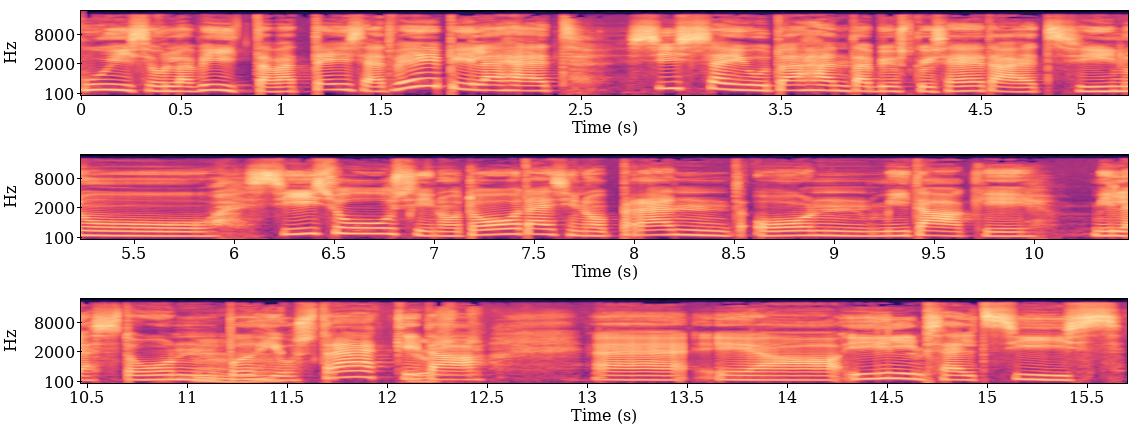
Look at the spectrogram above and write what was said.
kui sulle viitavad teised veebilehed, siis see ju tähendab justkui seda, et sinu sisu, sinu toode, sinu bränd on midagi millest on mm, põhjust rääkida. ja ilmselt siis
